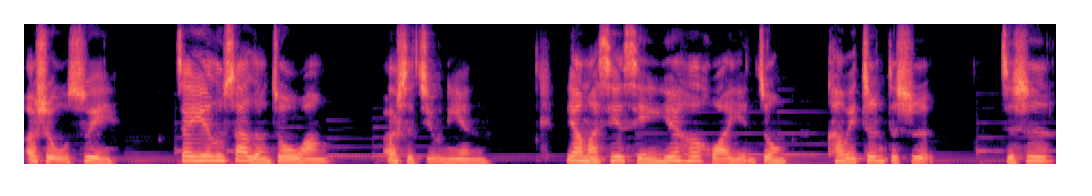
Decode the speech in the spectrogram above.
二十五岁，在耶路撒冷做王二十九年。亚玛谢行耶和华眼中看为正的事，只是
